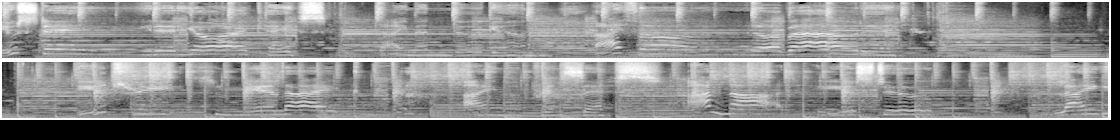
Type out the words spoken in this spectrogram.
You stated your case time and again. I thought about it. You treat me like I'm a princess. I'm not used to like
